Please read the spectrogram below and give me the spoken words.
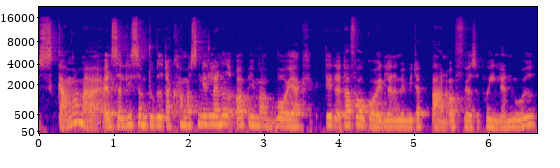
skammer mig, altså ligesom du ved, der kommer sådan et eller andet op i mig, hvor jeg, det der, der foregår et eller andet med mit barn opfører sig på en eller anden måde.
